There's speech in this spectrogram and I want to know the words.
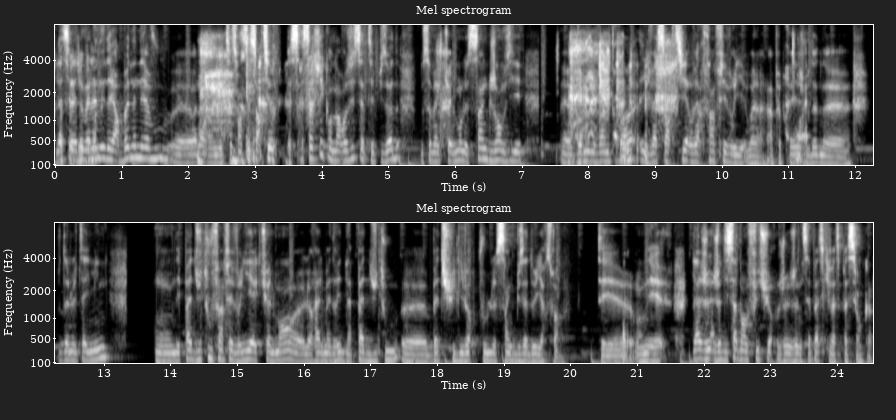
Là, c'est la nouvelle année d'ailleurs. Bonne année à vous. Euh, voilà, on était censé sortir. Sachez qu'on enregistre cet épisode. Nous sommes actuellement le 5 janvier 2023 euh, et il va sortir vers fin février. Voilà, à peu près. Je, vous donne, euh, je vous donne le timing. On n'est pas du tout fin février actuellement. Le Real Madrid n'a pas du tout battu Liverpool 5 buts à 2 hier soir. Euh, on est là, je, dis ça dans le futur. Je, ne sais pas ce qui va se passer encore.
